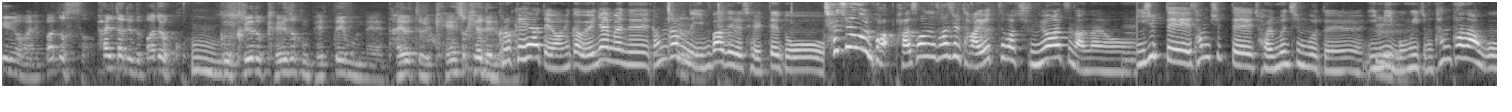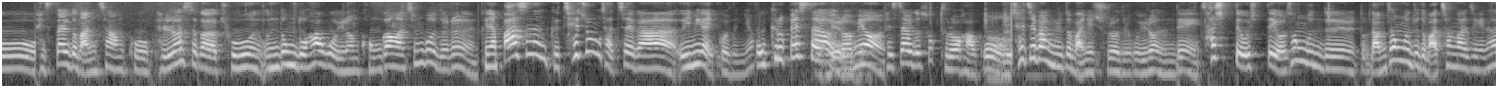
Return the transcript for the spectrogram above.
몸무게가 많이 빠졌어. 팔다리도 빠졌고. 음. 그럼 그래도 계속 그럼 배 때문에 다이어트를 계속 해야 되는 거야. 그렇게 해야 돼요. 그러니까 왜냐면은 환자분들 인바디를 잴 때도 체중을 봐, 봐서는 사실 다이어트가 중요하진 않아요. 20대, 30대 젊은 친구들 이미 음. 몸이 좀 탄탄하고 뱃살도 많지 않고 밸런스가 좋은 운동도 하고 이런 건강한 친구들은 그냥 빠지는 그 체중 자체가 의미가 있거든요. 5kg 뺐어요 오. 이러면 뱃살도 쏙 들어가고 어. 체지방률도 많이 줄어들고 이러는데 40대, 50대 여성분들 또 남성분들도 마찬가지긴 하지만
